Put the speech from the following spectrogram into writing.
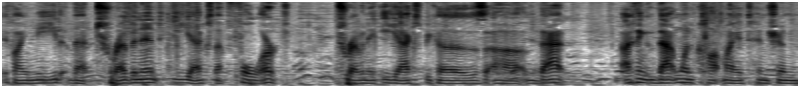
if I need that Trevenant EX, that full art Trevenant EX, because uh, that, I think that one caught my attention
